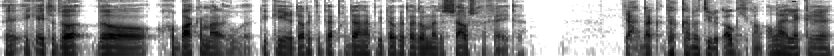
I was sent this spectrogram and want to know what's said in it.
eh, ik eet het wel, wel gebakken, maar de keren dat ik het heb gedaan, heb ik het ook altijd wel met een saus gegeten. Ja, dat, dat kan natuurlijk ook. Je kan allerlei lekkere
